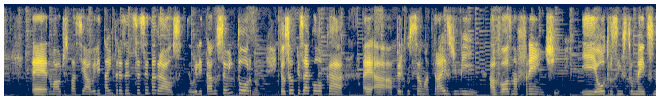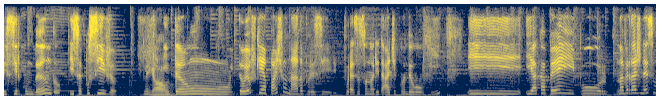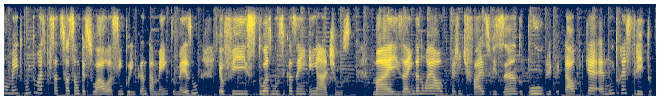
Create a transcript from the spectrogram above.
é, no áudio espacial ele está em 360 graus, então ele está no seu entorno. Então se eu quiser colocar é, a, a percussão atrás de mim, a voz na frente e outros instrumentos me circundando, isso é possível. Legal. Então, então eu fiquei apaixonada por esse, por essa sonoridade quando eu ouvi. E, e acabei por, na verdade, nesse momento, muito mais por satisfação pessoal, assim, por encantamento mesmo, eu fiz duas músicas em, em Atmos. Mas ainda não é algo que a gente faz visando o público e tal, porque é, é muito restrito.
